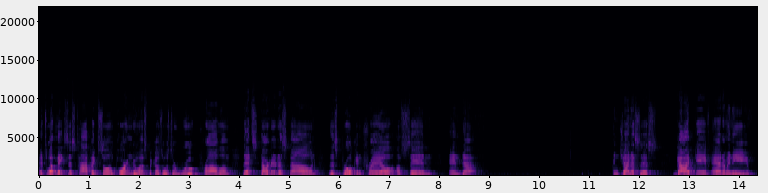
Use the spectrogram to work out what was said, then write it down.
it's what makes this topic so important to us because it was a root problem that started us down this broken trail of sin and death. In Genesis, God gave Adam and Eve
